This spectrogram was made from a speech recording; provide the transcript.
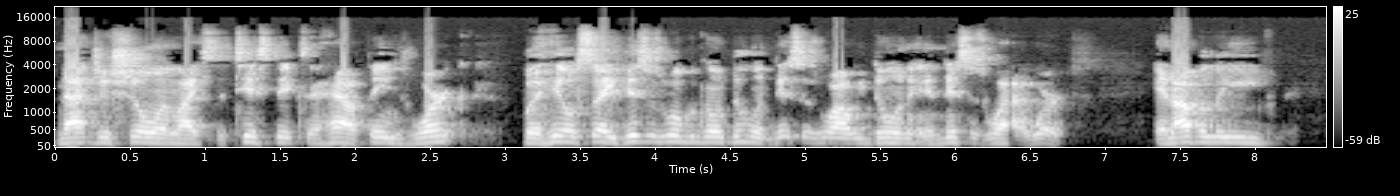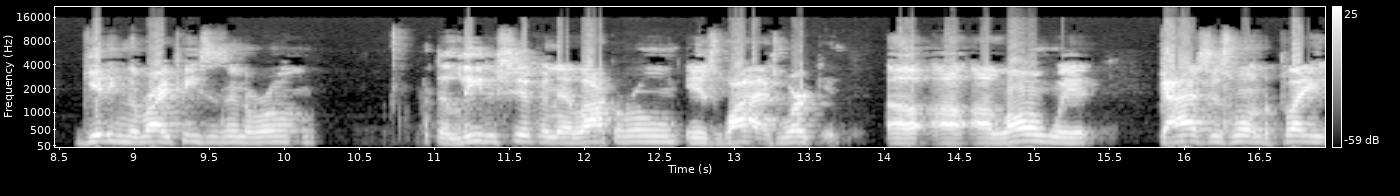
not just showing like statistics and how things work, but he'll say, This is what we're going to do, and this is why we're doing it, and this is why it works. And I believe getting the right pieces in the room, the leadership in that locker room is why it's working. Uh, uh, along with guys just wanting to play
